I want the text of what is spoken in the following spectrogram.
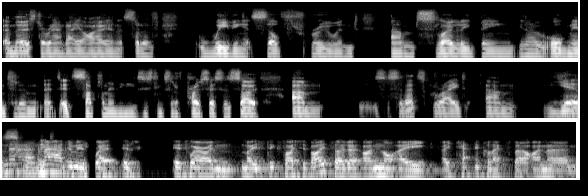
immersed around AI and it's sort of weaving itself through and um, slowly being you know augmented and it's, it's supplementing existing sort of processes. So um, so that's great. Um, yes, and that, Adam is where is is where I'm most excited by. So I am not a, a technical expert. I'm a,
